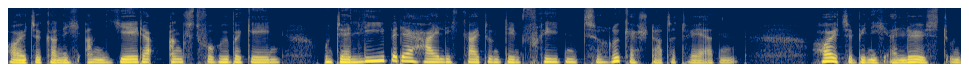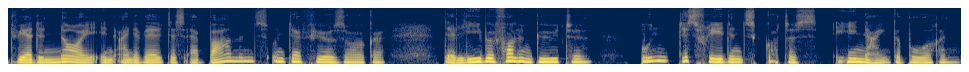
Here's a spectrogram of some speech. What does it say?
Heute kann ich an jeder Angst vorübergehen und der Liebe, der Heiligkeit und dem Frieden zurückerstattet werden. Heute bin ich erlöst und werde neu in eine Welt des Erbarmens und der Fürsorge, der liebevollen Güte und des Friedens Gottes hineingeboren.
